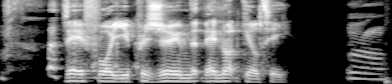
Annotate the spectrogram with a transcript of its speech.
Therefore, you presume that they're not guilty. Mm.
